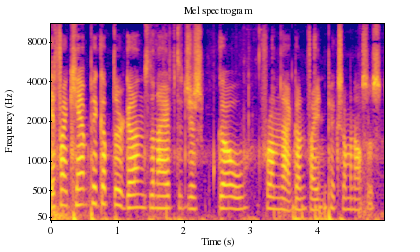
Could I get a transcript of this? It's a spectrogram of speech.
If I can't pick up their guns, then I have to just go from that gunfight and pick someone else's.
